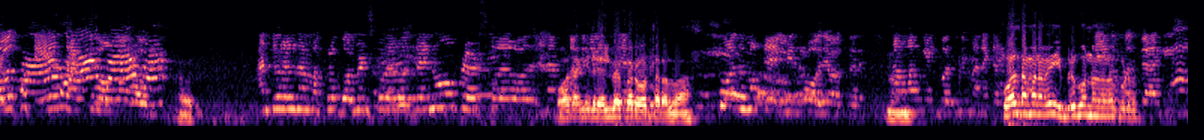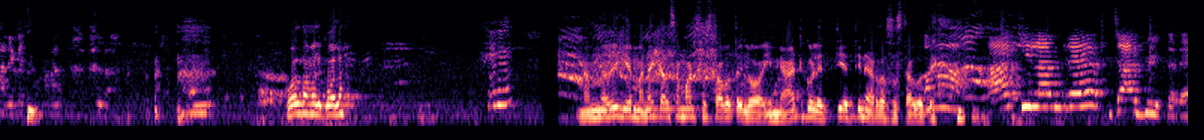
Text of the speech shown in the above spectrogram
ಓದ್ಬಿಟ್ಟು ಹೋಗೋರು ಅಂತವ್ರಲ್ಲಿ ನಮ್ಮ ಮಕ್ಳು ಗೌರ್ಮೆಂಟ್ ಸ್ಕೂಲಲ್ಲಿ ಹೋದ್ರೇನು ಪ್ರೈವೇಟ್ ಸ್ಕೂಲಲ್ಲಿ ಹೋದ್ರೆ ಓದಂಗಿದ್ರೆ ಬೇಕಾದ್ರು ಓದ್ತಾರಲ್ವಾ? ಓದೋ ಮಕ್ಕಳು ಎಲ್ಲಿದ್ರು ಓದೇ ಮನೆ ಕೆಲಸ ಇಬ್ರಿಗೂ ಒಂದೊಂದು ಕೊಡು. ಮದ್ವೆ ಆಗಿ ಮನೆ ಕೆಲಸ ಮಾಡಕ್ಕಾಗಲ್ಲ ಕೋಲ್ ನಮ್ಮ ನವಿಗೆ ಮನೆ ಕೆಲಸ ಮಾಡಿ ಸುಸ್ತಾಗುತ್ತೆ ಇಲ್ವೋ? ಈ ಮ್ಯಾಟ್ಗಳು ಎತ್ತಿ ಎತ್ತಿನೇ ಅರ್ಧ ಸುಸ್ತಾಗುತ್ತೆ. ಹಾಕಿಲ್ಲ ಅಂದ್ರೆ ಜಾರ್ ಬೀಳ್ತಾರೆ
